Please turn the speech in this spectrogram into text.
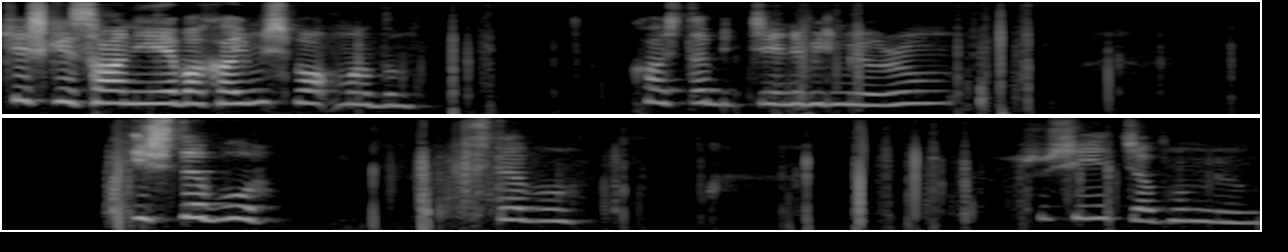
Keşke saniyeye bakaymış bakmadım. Kaçta biteceğini bilmiyorum. İşte bu. İşte bu. Şu şeyi hiç yapamıyorum.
